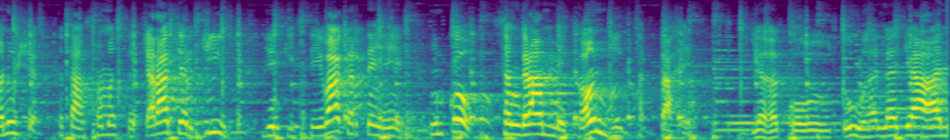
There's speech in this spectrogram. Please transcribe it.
मनुष्य तथा समस्त चराचर जीव जिनकी सेवा करते हैं, उनको संग्राम में कौन जीत सकता है? यह को तुहल जान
